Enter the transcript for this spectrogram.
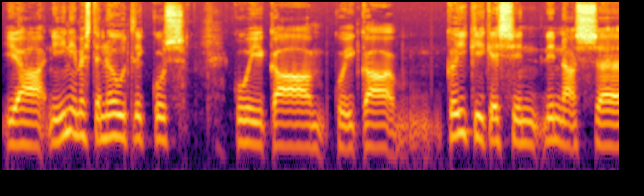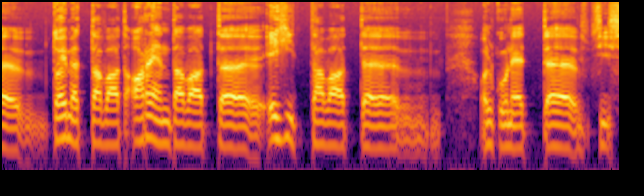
ja nii inimeste nõudlikkus kui ka, kui ka kõigi, kes siin linnas äh, toimetavad, arendavad, äh, ehitavad, äh, olgu need siis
